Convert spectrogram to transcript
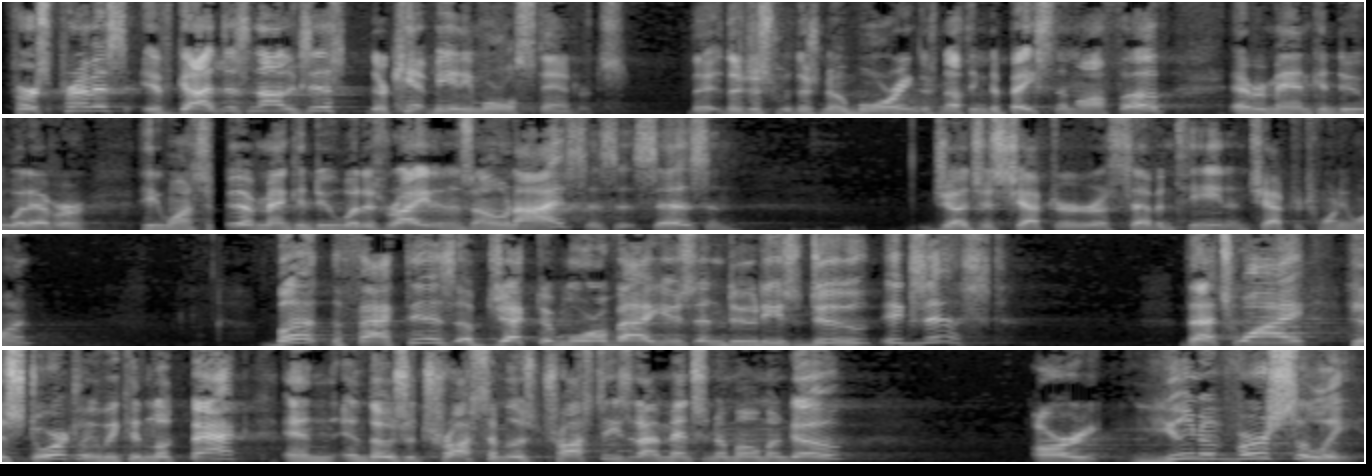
First premise if God does not exist, there can't be any moral standards. They're just, there's no mooring, there's nothing to base them off of. Every man can do whatever he wants to do. Every man can do what is right in his own eyes, as it says in Judges chapter uh, 17 and chapter 21. But the fact is, objective moral values and duties do exist. That's why historically we can look back and, and those atroc- some of those atrocities that I mentioned a moment ago are universally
